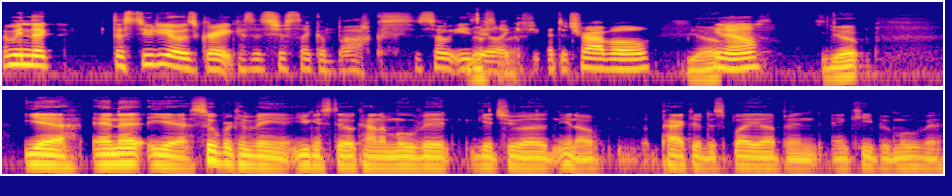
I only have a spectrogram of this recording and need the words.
I mean, the the studio is great because it's just like a box. It's so easy. That's like nice. if you had to travel, Yep. you know. Yep. Yeah. And that yeah, super convenient. You can still kind of move it, get you a, you know, pack your display up and, and keep it moving.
